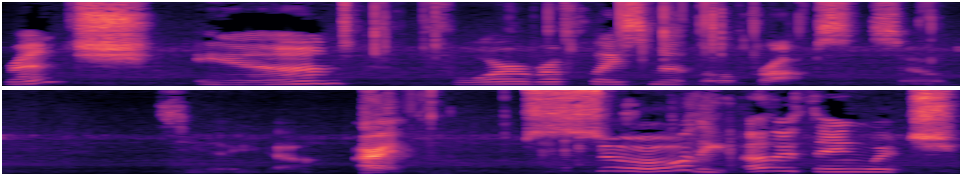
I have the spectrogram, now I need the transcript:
wrench and four replacement little props. So, see, there you go. All right. So the other thing, which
